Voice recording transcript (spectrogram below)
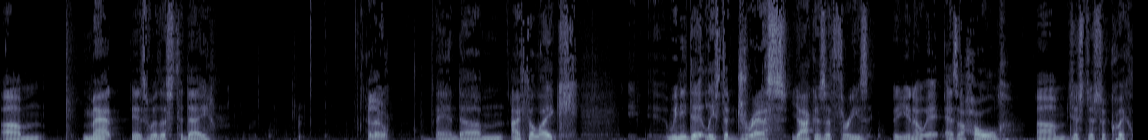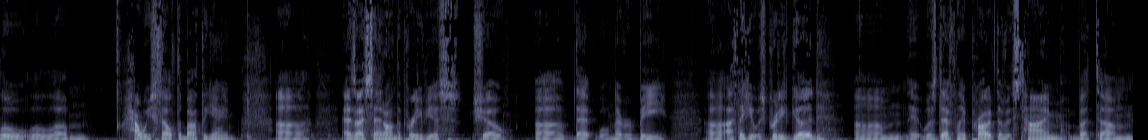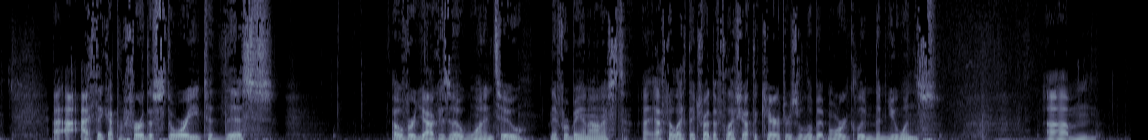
Um, Matt is with us today, Hello. and um, I feel like we need to at least address Yakuza 3's, you know, as a whole. Um, just just a quick little, little um, how we felt about the game. Uh, as I said on the previous show, uh, that will never be. Uh, I think it was pretty good. Um, it was definitely a product of its time, but um, I, I think I prefer the story to this over Yakuza 1 and 2, if we're being honest. I, I feel like they tried to flesh out the characters a little bit more, including the new ones. Um,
